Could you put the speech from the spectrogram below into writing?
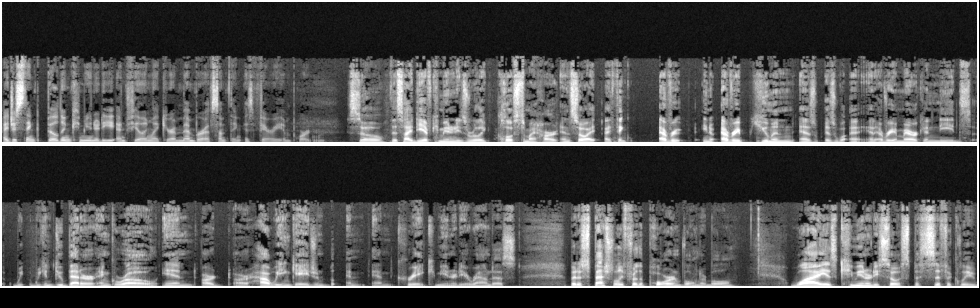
I just think building community and feeling like you're a member of something is very important. So this idea of community is really close to my heart, and so I, I think every you know every human as as well, and every American needs we, we can do better and grow in our our how we engage and and and create community around us, but especially for the poor and vulnerable. Why is community so specifically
